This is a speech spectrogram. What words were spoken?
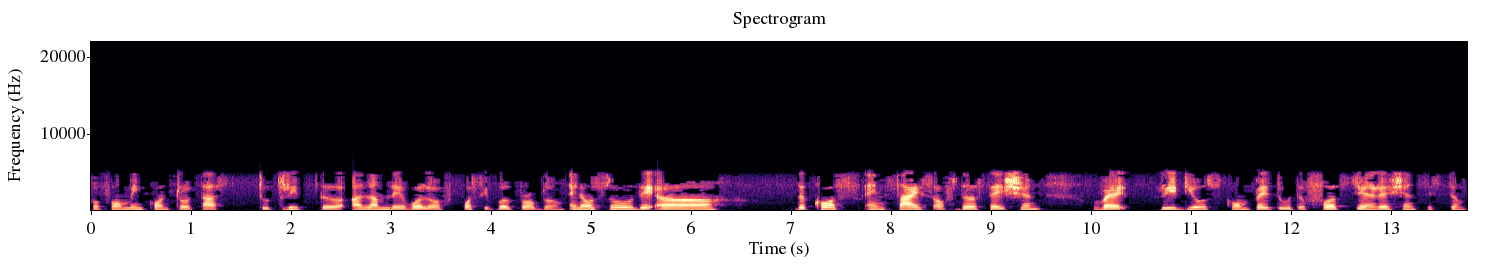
performing control tasks to trip the alarm level of possible problem. And also they are the cost and size of the station were reduced compared to the first generation system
